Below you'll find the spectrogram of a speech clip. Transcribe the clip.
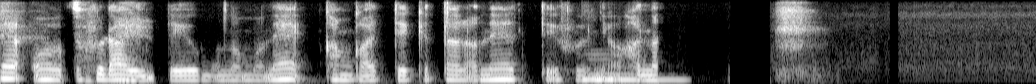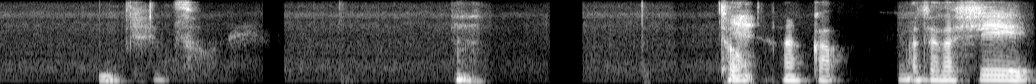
ね、オフラインっていうものもね考えていけたらねっていうふうには話、そうね。うん。そう、ねなんか、うん。新しい、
